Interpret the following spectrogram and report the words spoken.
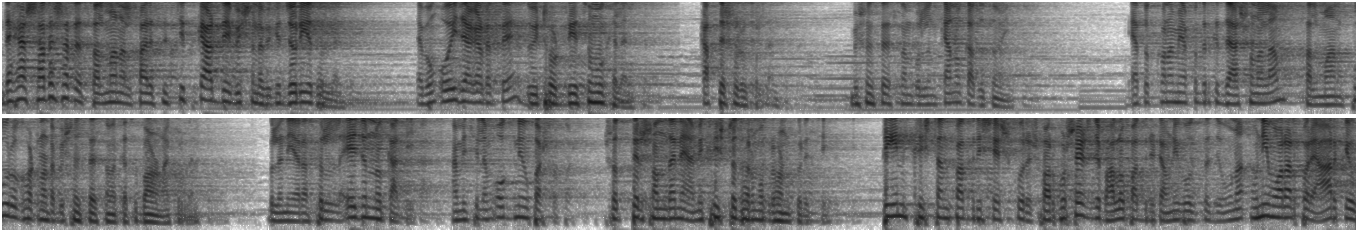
দেখার সাথে সাথে সালমান আল ফারিসি চিৎকার দিয়ে বিশ্বনবীকে জড়িয়ে ধরলেন এবং ওই জায়গাটাতে দুই ঠোঁট দিয়ে চুমু খেলেন কাঁদতে শুরু করলেন। বিষ্ণু ইসলাম বললেন, কেন কাঁদো তুমি? এতক্ষণ আমি আপনাদেরকে যা শোনালাম, সালমান পুরো ঘটনাটা বিষ্ণু ইসলামের কাছে বর্ণনা করলেন। বললেন, ইয়া রাসুল্লাহ এই জন্য কাঁদি। আমি ছিলাম অগ্নি উপাসক। সত্যের সন্ধানে আমি খ্রিস্ট ধর্ম গ্রহণ করেছি। তিন খ্রিস্টান পাদ্রি শেষ করে সর্বশেষ যে ভালো পাদ্রিটা উনি বলছে যে উনি মরার পরে আর কেউ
